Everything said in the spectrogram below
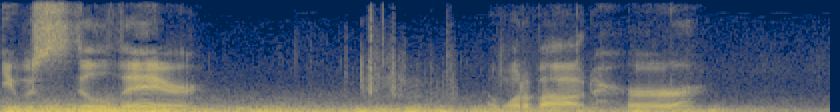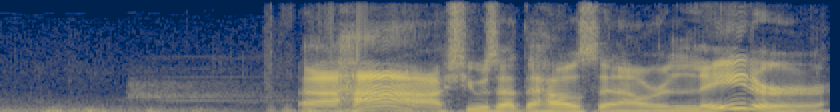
He was still there. And what about her? Aha! She was at the house an hour later.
